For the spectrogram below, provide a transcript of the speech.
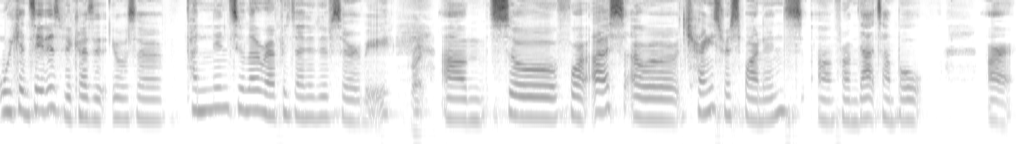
we can say this because it, it was a peninsular representative survey. Right. Um, so for us, our Chinese respondents um, from that sample are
